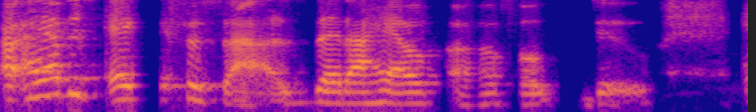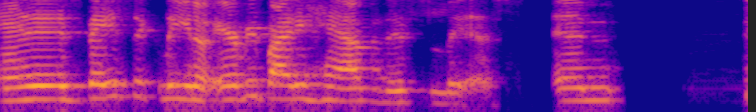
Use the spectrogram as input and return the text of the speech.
I have this exercise that I have uh, folk do, and it's basically you know everybody have this list, and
